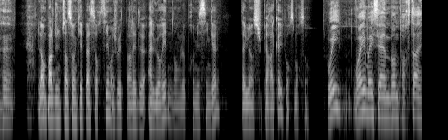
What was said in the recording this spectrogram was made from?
Là, on parle d'une chanson qui n'est pas sortie. Moi, je voulais te parler de Algorithme, donc le premier single. Tu as eu un super accueil pour ce morceau. Oui, oui, oui, c'est un bon portail.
